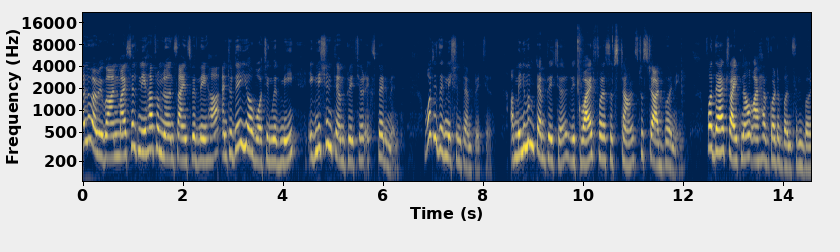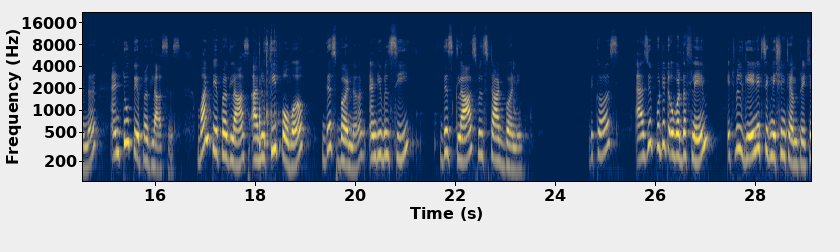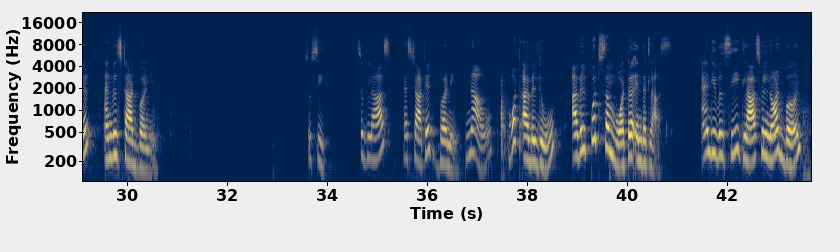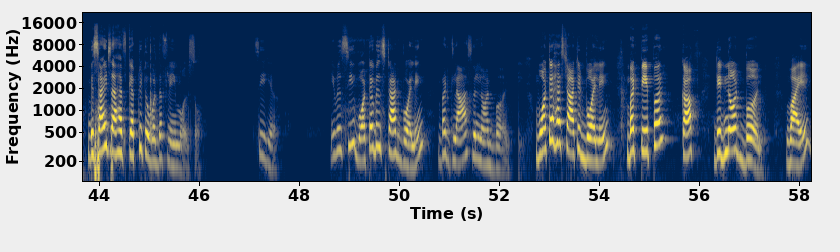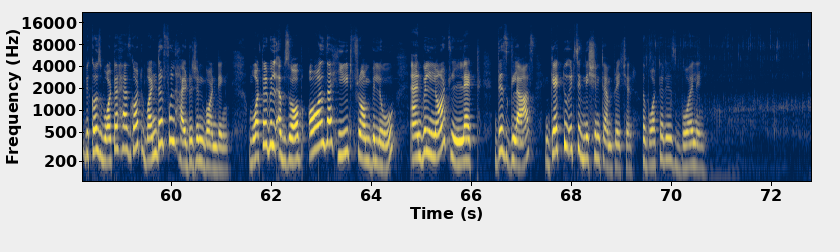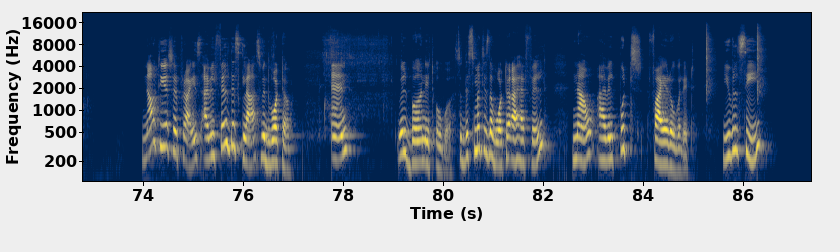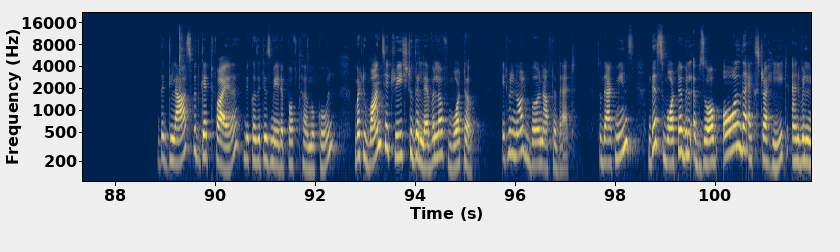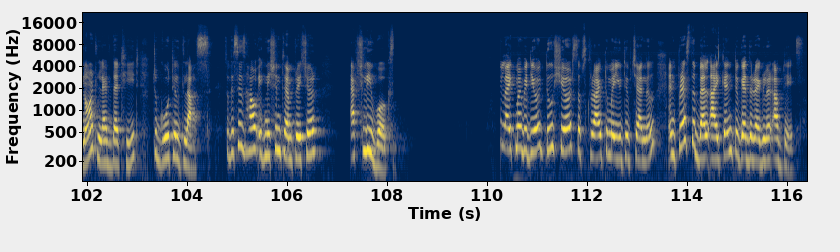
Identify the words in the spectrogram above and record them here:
Hello everyone, myself Neha from Learn Science with Neha and today you are watching with me ignition temperature experiment. What is ignition temperature? A minimum temperature required for a substance to start burning. For that right now I have got a Bunsen burner and two paper glasses. One paper glass I will keep over this burner and you will see this glass will start burning because as you put it over the flame it will gain its ignition temperature and will start burning. So see, so glass has started burning. Now what I will do, I will put some water in the glass and you will see glass will not burn besides I have kept it over the flame also. See here. You will see water will start boiling but glass will not burn. Water has started boiling but paper cup did not burn. Why? Because water has got wonderful hydrogen bonding. Water will absorb all the heat from below and will not let this glass get to its ignition temperature. The water is boiling. Now to your surprise, I will fill this glass with water and will burn it over. So this much is the water I have filled. Now I will put fire over it. You will see the glass would get fire because it is made up of thermocol. But once it reached to the level of water, it will not burn after that. So that means this water will absorb all the extra heat and will not let that heat to go till glass. So this is how ignition temperature actually works. If you like my video, do share, subscribe to my YouTube channel and press the bell icon to get the regular updates.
